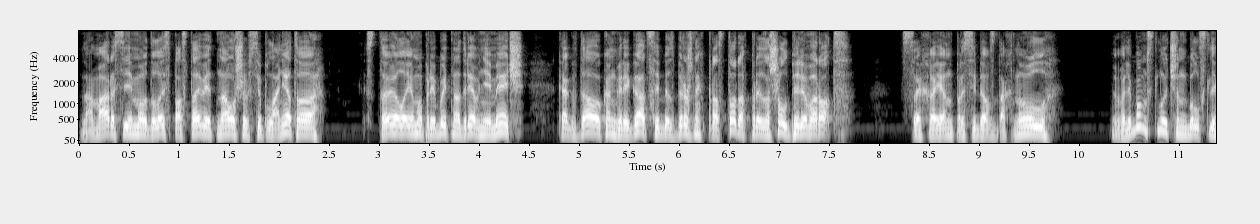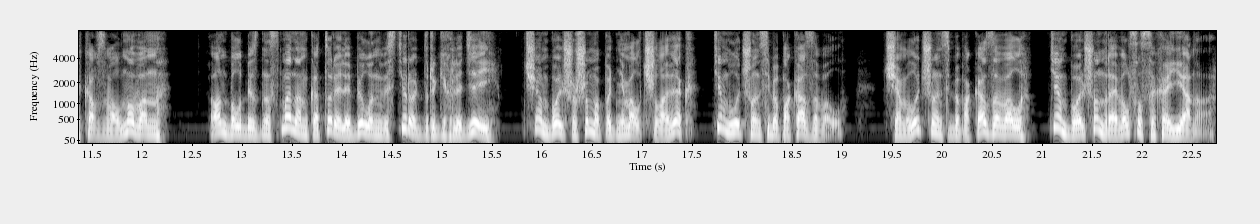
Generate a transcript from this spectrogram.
На Марсе ему удалось поставить на уши всю планету. Стоило ему прибыть на Древний Меч, как в Дао Конгрегации Безбрежных Просторов произошел переворот. Сахаян про себя вздохнул. В любом случае он был слегка взволнован. Он был бизнесменом, который любил инвестировать в других людей. Чем больше шума поднимал человек, тем лучше он себя показывал. Чем лучше он себя показывал, тем больше он нравился Сахаяну.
